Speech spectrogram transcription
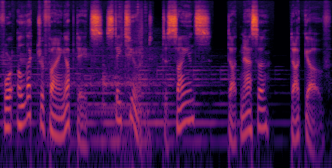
For electrifying updates, stay tuned to science.nasa.gov.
